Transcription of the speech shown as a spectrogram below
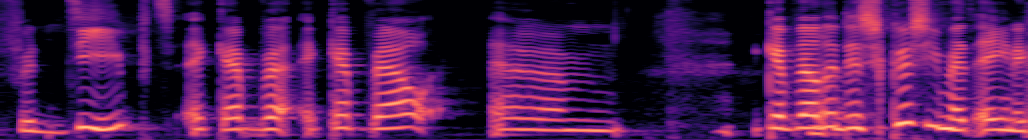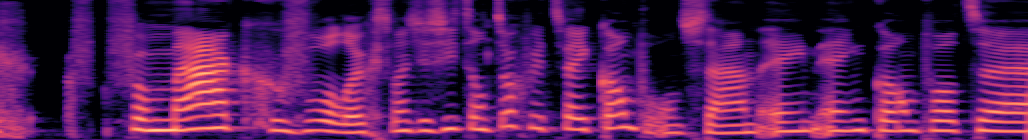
verdiept. Ik heb, ik heb wel... ehm, heb wel de discussie met enig vermaak gevolgd. Want je ziet dan toch weer twee kampen ontstaan. Eén één kamp wat eh,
